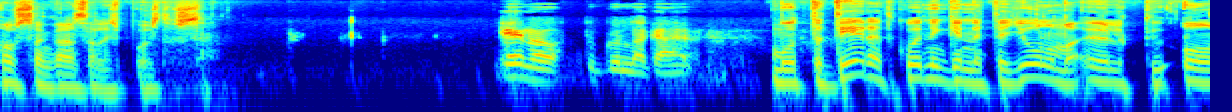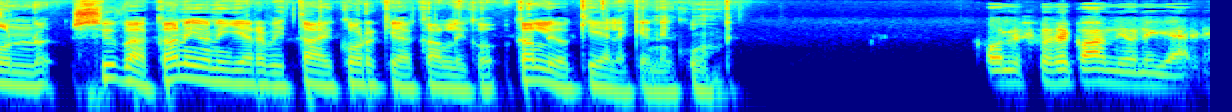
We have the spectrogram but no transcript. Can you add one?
Hossan kansallispuistossa? En ole kyllä käynyt. Mutta tiedät kuitenkin, että julma ölkky on syvä kanjonijärvi tai korkea kalliko, kalliokieleke, niin kumpi? Olisiko se kanjonijärvi?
